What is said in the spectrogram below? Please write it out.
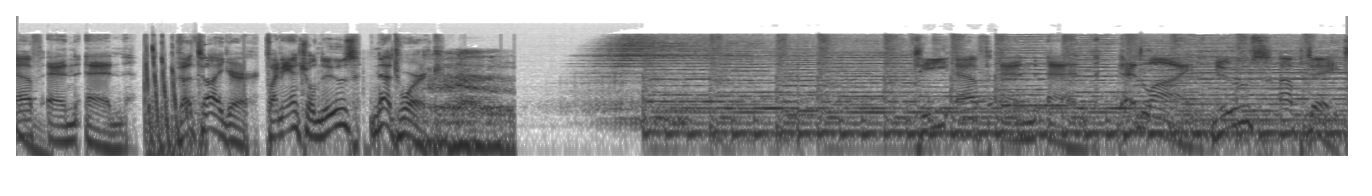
TFNN. The Tiger Financial News Network. TFNN. Headline News Update.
